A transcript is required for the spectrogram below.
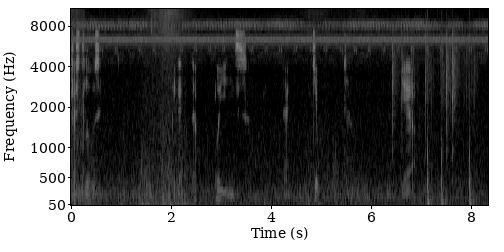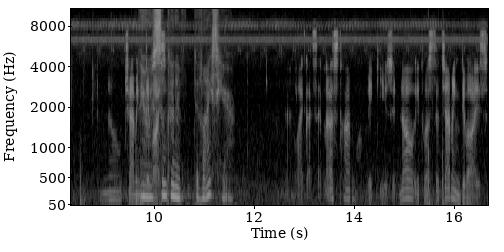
Just lose it. Pick it up, please. Thank you. Yeah. No jamming There was some kind of device here. And like I said last time, Vic, you should know it was the jamming device.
